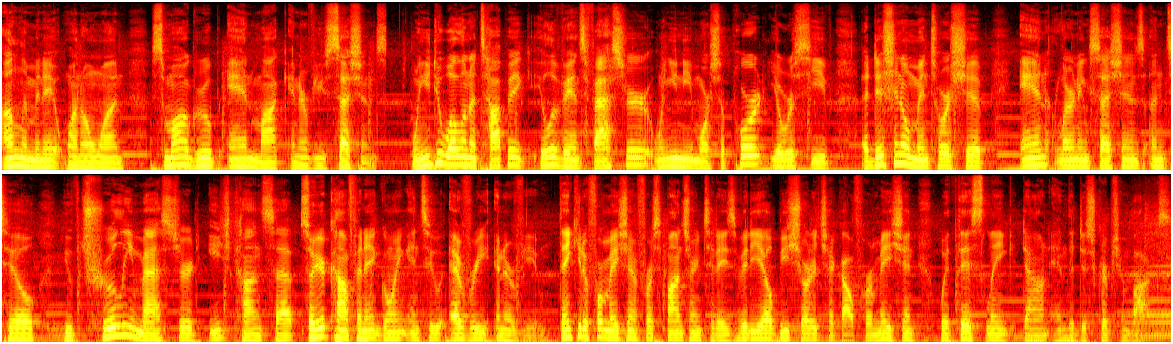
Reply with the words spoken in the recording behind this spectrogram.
unlimited one-on-one, -on -one, small group, and mock interview sessions. When you do well on a topic, you'll advance faster. When you need more support, you'll receive additional mentorship and learning sessions until you've truly mastered each concept so you're confident going into every interview. Thank you to Formation for sponsoring today's video. Be sure to check out Formation with this link down in the description box.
